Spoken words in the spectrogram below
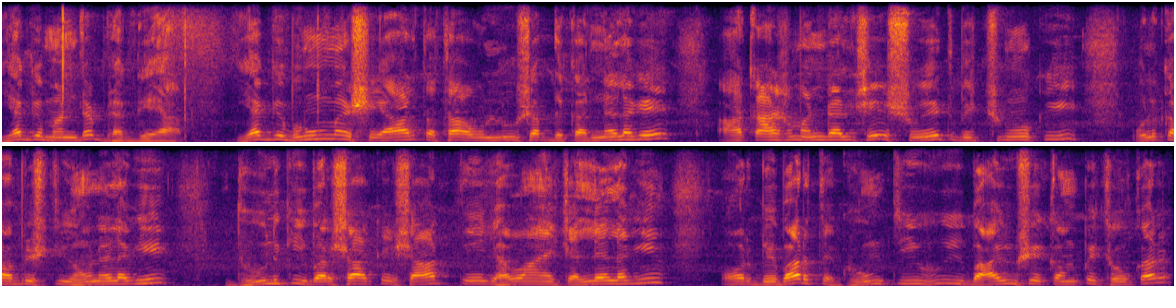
यज्ञ मंडप ढक गया। यज्ञ भूमि में शियार तथा उल्लू शब्द करने लगे। आकाश मंडल से श्वेत बिच्छुओं की उल्का वृष्टि होने लगी। धूल की वर्षा के साथ तेज हवाएँ चलने लगीं और विवर्त घूमती हुई वायु से कंपित होकर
